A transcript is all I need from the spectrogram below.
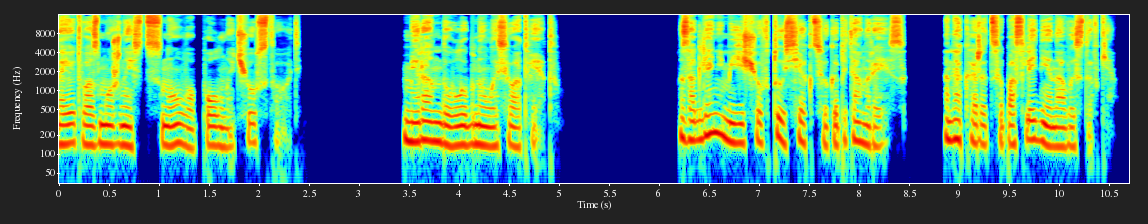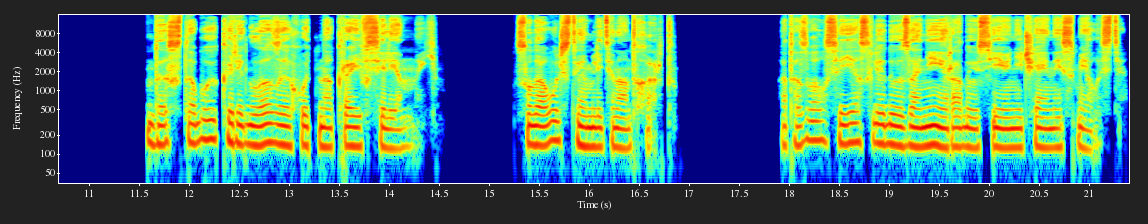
дает возможность снова полно чувствовать. Миранда улыбнулась в ответ. Заглянем еще в ту секцию, капитан Рейс. Она, кажется, последняя на выставке. Да с тобой кореглазая хоть на край вселенной. С удовольствием, лейтенант Харт. Отозвался я, следуя за ней радуясь ее нечаянной смелости.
